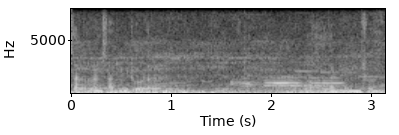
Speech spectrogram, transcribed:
సార్ వెళ్ళండి సార్ మీరు కూడా. వెళ్ళండి నించోండి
